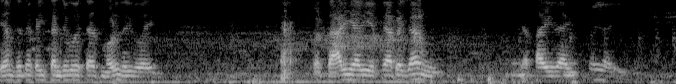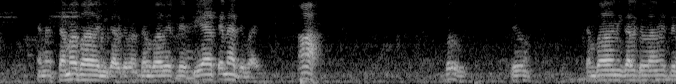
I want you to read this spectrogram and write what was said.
તેમ છતાં કઈ સંજોગો સાથે મોડું થયું હોય. પણ તારી આવી એટલે આપણે જાણવું. અને સમભાવે નિકાલ કરવાનો. સમભાવે એટલે બે હાથે ના જવાય હા. બરોબર. સંભાવ નિકાલ કરવાનો એટલે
